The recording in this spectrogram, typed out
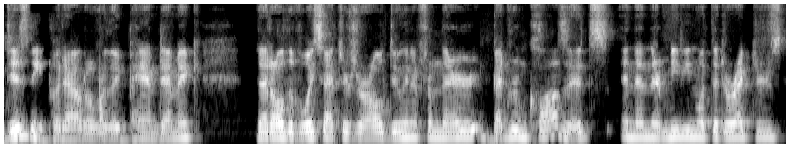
Disney put out over the pandemic that all the voice actors are all doing it from their bedroom closets, and then they're meeting with the directors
